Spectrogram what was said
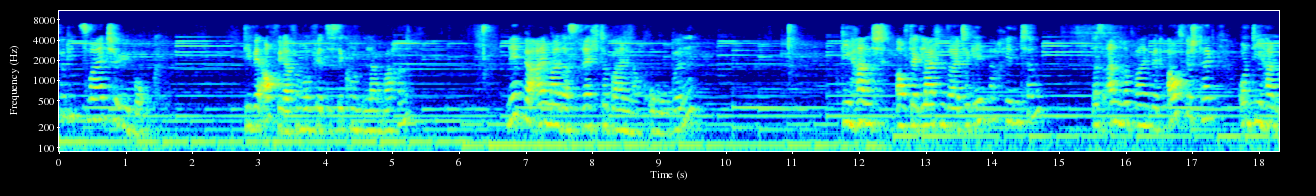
Für die zweite Übung, die wir auch wieder 45 Sekunden lang machen, nehmen wir einmal das rechte Bein nach oben. Die Hand auf der gleichen Seite geht nach hinten. Das andere Bein wird ausgestreckt und die Hand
